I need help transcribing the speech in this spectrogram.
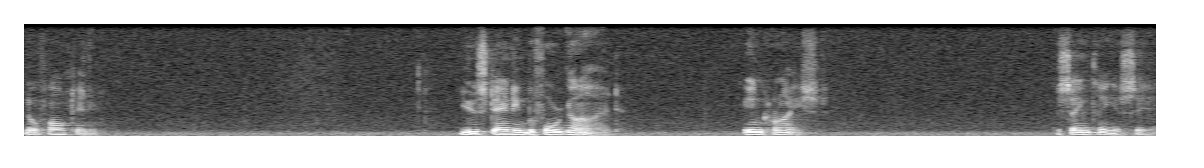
no fault in him. You standing before God in Christ, the same thing is said,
